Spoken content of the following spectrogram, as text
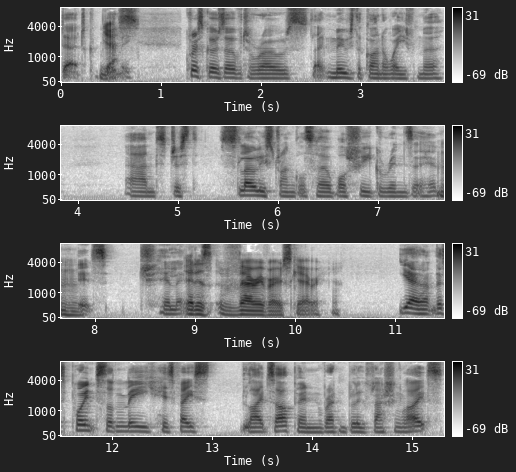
dead completely. Yes. Chris goes over to Rose, like moves the gun away from her, and just slowly strangles her while she grins at him. Mhm. It's chilling. It is very, very scary. Yeah. Yeah, at this point, suddenly his face lights up in red and blue flashing lights,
